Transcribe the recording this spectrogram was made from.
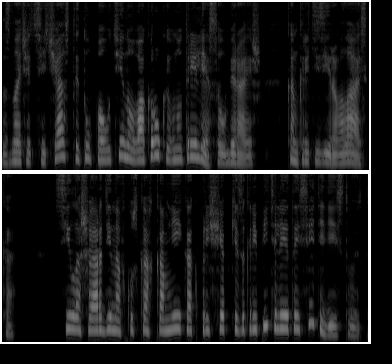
Значит, сейчас ты ту паутину вокруг и внутри леса убираешь, конкретизировала Аська. Сила Шиардина в кусках камней, как прищепки закрепителей этой сети действует.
